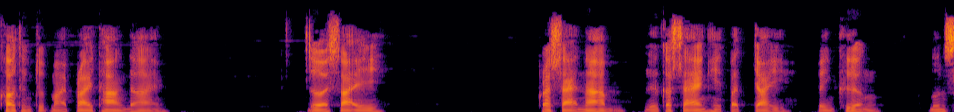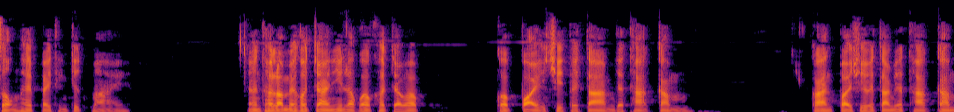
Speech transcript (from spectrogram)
เข้าถึงจุดหมายปลายทางได้ โดยอาศัย กระแสน้ำหรือกระแสเหตุปัจจัยเป็นเครื่องหนุนส่งให้ไปถึงจุดหมายงั้นถ้าเราไม่เข้าใจนี้เราก็เข้าใจว่าก็ปล่อยชีวิตไปตามยถากรรม การปล่อยชีวิตไปตามยถากรรม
